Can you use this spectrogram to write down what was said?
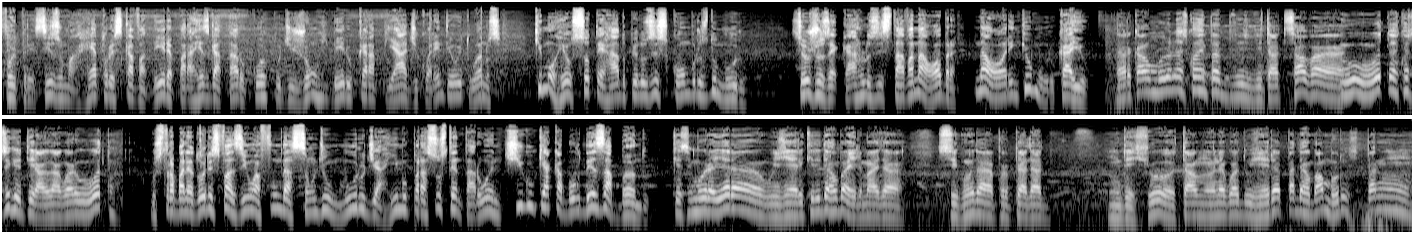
Foi preciso uma retroescavadeira para resgatar o corpo de João Ribeiro Carapiá, de 48 anos, que morreu soterrado pelos escombros do muro. Seu José Carlos estava na obra na hora em que o muro caiu. Na hora que caiu o muro, nós corremos para evitar de salvar. O outro nós conseguimos tirar, agora o outro... Os trabalhadores faziam a fundação de um muro de arrimo para sustentar o antigo que acabou desabando. Esse muro aí era o engenheiro que queria derrubar ele, mas a segunda propriedade não deixou, tal, o negócio do engenheiro é para derrubar o muro, para não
